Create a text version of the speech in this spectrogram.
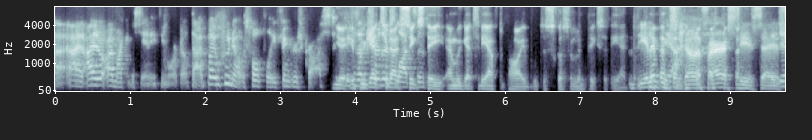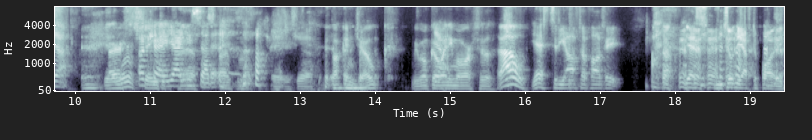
I, I, I don't, I'm not going to say anything more about that, but who knows? Hopefully, fingers crossed. Yeah, because if we I'm sure get to that lots of- 60 and we get to the after party, we'll discuss Olympics at the end. The Olympics Yeah. is gone a farce these days. Yeah. Yeah, we're Farce. changing Okay, yeah, you said it. time for that to change, Yeah. Fucking joke. We won't go Yeah. anymore to oh yes to the after party. yes, until the after party.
